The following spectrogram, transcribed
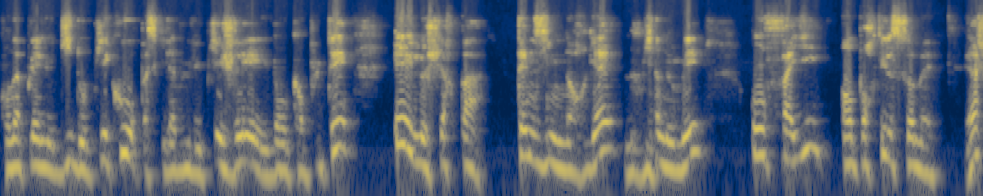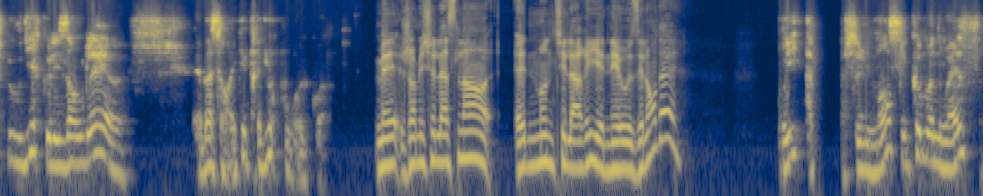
qu'on appelait le guide au pied court parce qu'il a vu les pieds gelés et donc amputés, et le Sherpa Tenzing Norgay, le bien nommé, ont failli emporter le sommet. Et là, je peux vous dire que les Anglais, euh, eh ben, ça aurait été très dur pour eux. Quoi. Mais Jean-Michel Lasselin, Edmond Hillary est néo-zélandais Oui, absolument. C'est Commonwealth.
